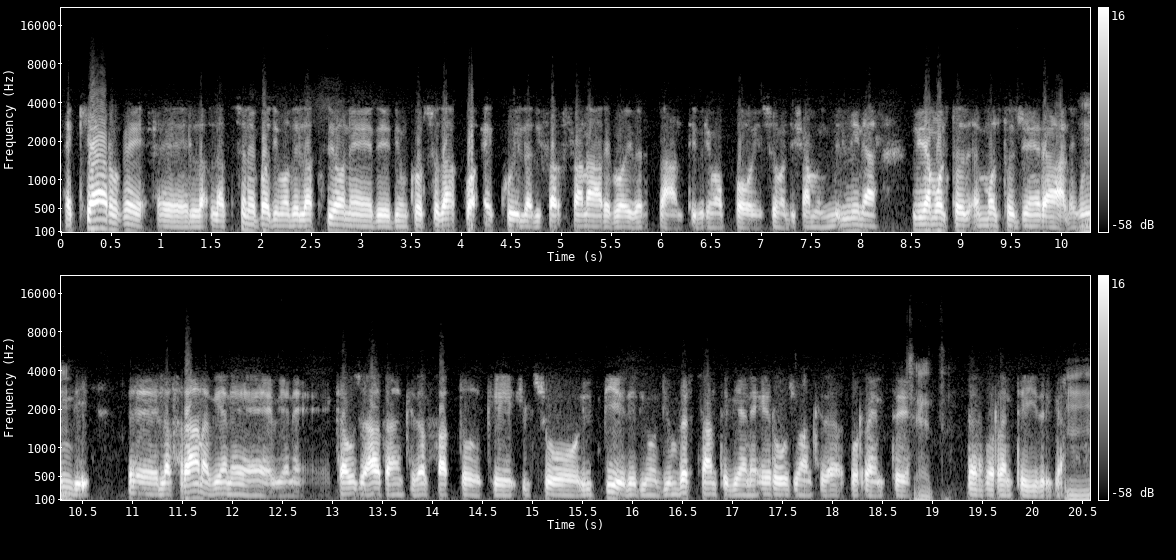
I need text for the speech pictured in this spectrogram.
È chiaro che eh, l'azione poi di modellazione di, di un corso d'acqua è quella di far franare poi i versanti prima o poi, insomma diciamo in linea, in linea molto, molto, generale, quindi mm. eh, la frana viene, viene causata anche dal fatto che il, suo, il piede di un, di un, versante viene eroso anche dalla corrente, certo. dalla corrente idrica, mm.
